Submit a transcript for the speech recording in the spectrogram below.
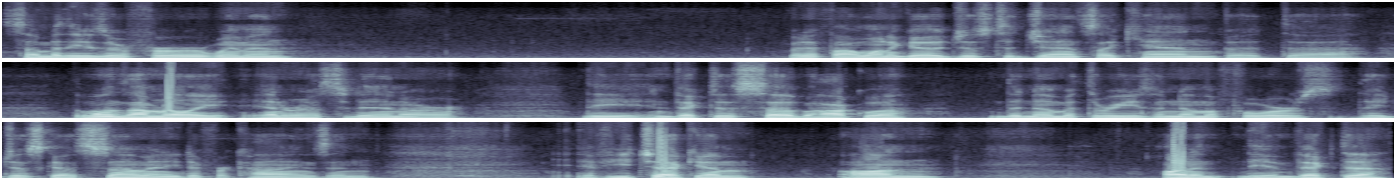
Some of these are for women. But if I want to go just to gents I can but uh, the ones I'm really interested in are the Invictus Sub Aqua, the Noma 3s and Noma 4s. They just got so many different kinds and if you check them on on the Invicta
